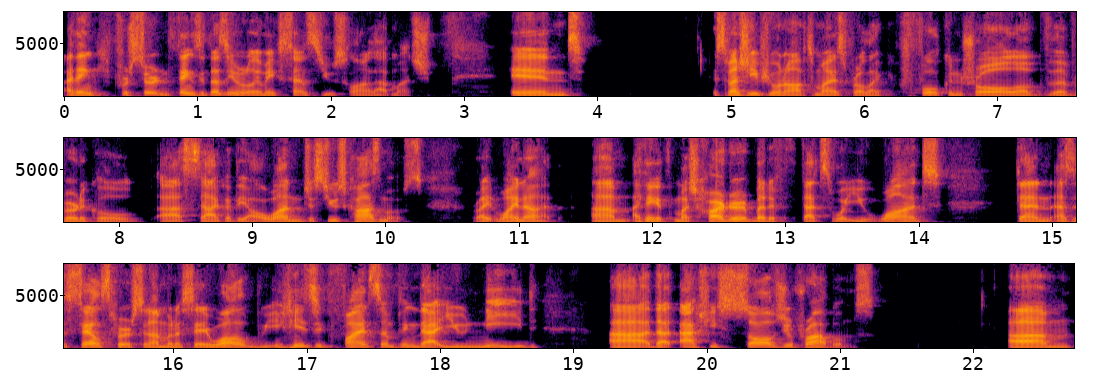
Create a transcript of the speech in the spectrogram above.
I think for certain things, it doesn't even really make sense to use Solana that much, and especially if you want to optimize for like full control of the vertical uh, stack of the L1, just use Cosmos, right? Why not? Um, I think it's much harder, but if that's what you want, then as a salesperson, I'm going to say, well, we need to find something that you need uh, that actually solves your problems. Um,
